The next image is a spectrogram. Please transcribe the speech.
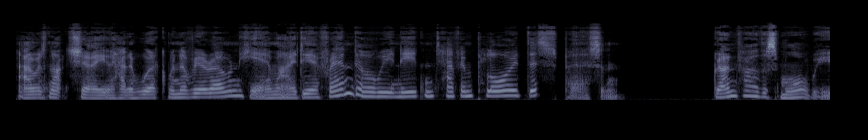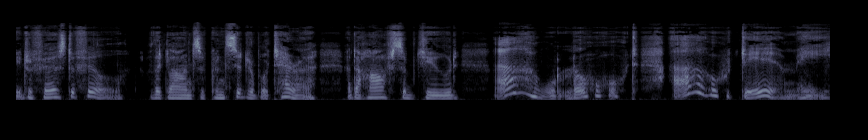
I was not sure you had a workman of your own here, my dear friend, or we needn't have employed this person. Grandfather Smallweed refers to Phil with a glance of considerable terror and a half subdued "Oh, Lord! Oh, dear me!"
